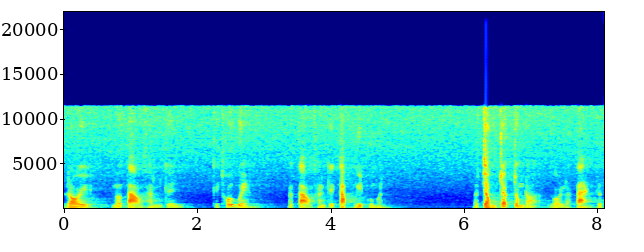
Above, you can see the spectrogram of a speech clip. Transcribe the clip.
rồi nó tạo thành cái cái thói quen nó tạo thành cái tập nghiệp của mình. Nó trồng chất trong đó gọi là tàn thức.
